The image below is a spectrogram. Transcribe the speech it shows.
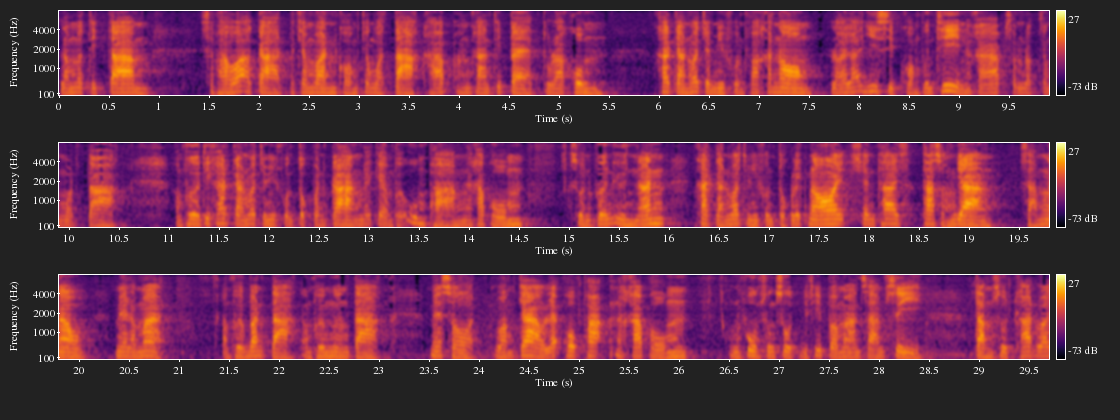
เรามาติดตามสภาวะอากาศประจำวันของจังหวัดตากครับอังคารที่ 8 ตุลาคม คาดการณ์ว่าจะมีฝนฟ้าขนองร้อยละ 20 ของพื้นที่นะครับสำหรับจังหวัดตากอำเภอที่คาดการณ์ว่าจะมีฝนตกปานกลางได้แก่อำเภออุ้มผางนะครับ ผม ส่วนอำเภออื่นนั้น คาดการณ์ว่าจะมีฝนตกเล็กน้อย เช่นท่าท่าสองยางสามเงา แม่ละมาดอำเภอบ้านตากอำเภอเมืองตาก แม่สอด วังเจ้าและพบพระนะครับ ผมอุณหภูมิสูงสุดอยู่ที่ประมาณ 34 ต่ำสุดคาดว่า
